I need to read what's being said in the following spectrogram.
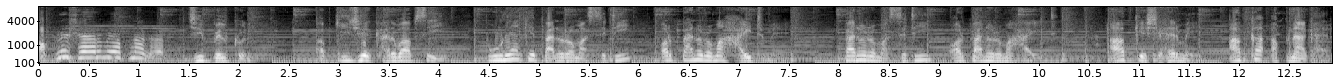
अपने शहर में अपना घर। जी, बिल्कुल। अब कीजिए घर वापसी पूर्णिया के पैनोरमा सिटी और पैनोरमा हाइट में। पैनोरमा सिटी और पैनोरमा हाइट आपके शहर में आपका अपना घर।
